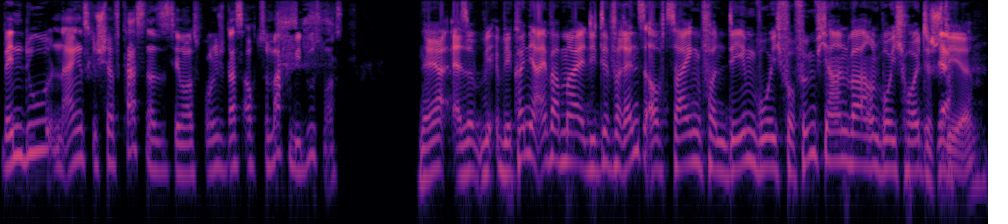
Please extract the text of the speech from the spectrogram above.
wenn du ein eigenes Geschäft hast in der Systemausbranche, das auch zu machen, wie du es machst? Naja, also wir, wir können ja einfach mal die Differenz aufzeigen von dem, wo ich vor fünf Jahren war und wo ich heute stehe.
